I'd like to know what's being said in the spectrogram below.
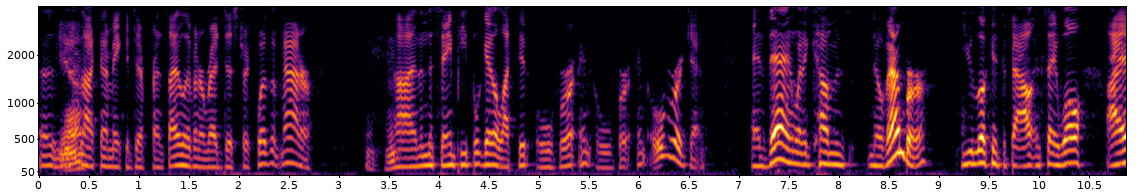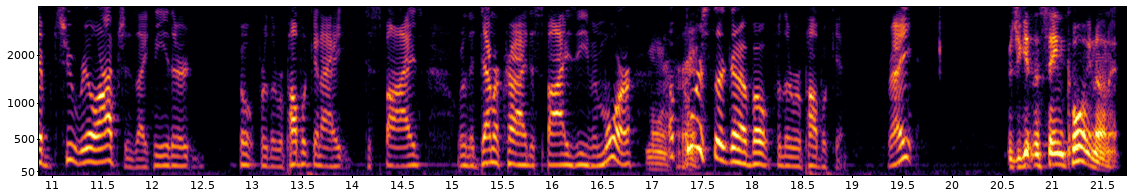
Uh, Yeah. It's not going to make a difference. I live in a red district. What does it matter? Mhm. Uh, and then the same people get elected over and over and over again. And then when it comes November, you look at the ballot and say, well, I have two real options. I can either vote for the Republican I despise or the Democrat I despise even more. More, of right. course, they're going to vote for the Republican, right? But you're getting the same coin on it.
